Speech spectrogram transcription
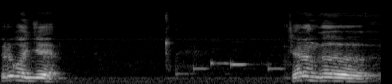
그리고 이제 저는 그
